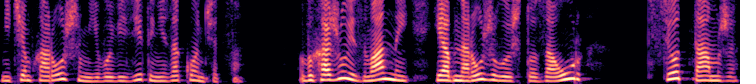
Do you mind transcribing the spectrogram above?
Ничем хорошим его визиты не закончатся. Выхожу из ванной и обнаруживаю, что Заур все там же,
